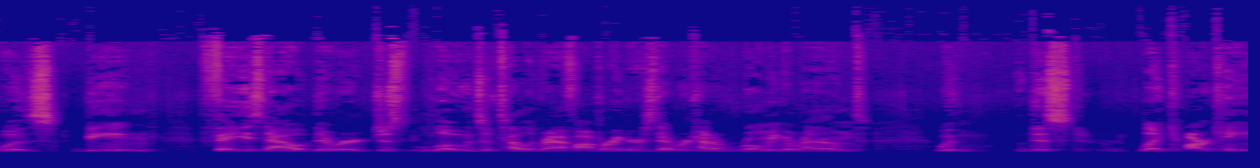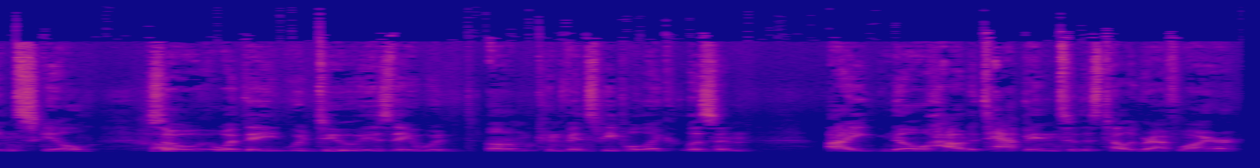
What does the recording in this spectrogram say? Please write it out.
was being phased out there were just loads of telegraph operators that were kind of roaming around with this like arcane skill. So what they would do is they would um, convince people like, listen, I know how to tap into this telegraph wire,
